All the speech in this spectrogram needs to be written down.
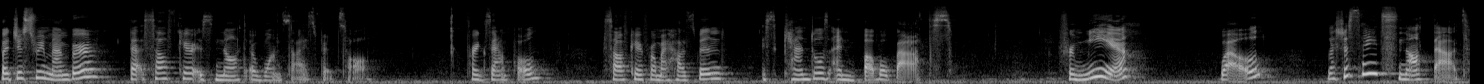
But just remember that self care is not a one size fits all. For example, self care for my husband is candles and bubble baths. For me, well, let's just say it's not that.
